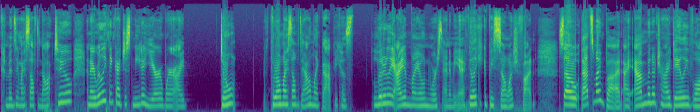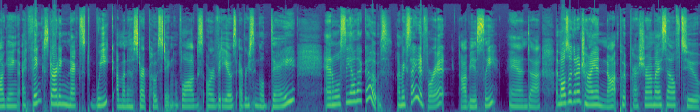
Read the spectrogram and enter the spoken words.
convincing myself not to. And I really think I just need a year where I don't throw myself down like that because literally I am my own worst enemy and I feel like it could be so much fun. So that's my bud. I am going to try daily vlogging. I think starting next week, I'm going to start posting vlogs or videos every single day and we'll see how that goes. I'm excited for it, obviously. And uh, I'm also going to try and not put pressure on myself to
